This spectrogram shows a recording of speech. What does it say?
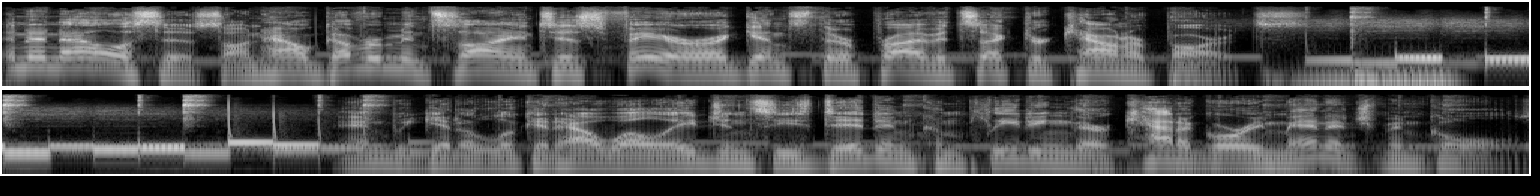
An analysis on how government scientists fare against their private sector counterparts. And we get a look at how well agencies did in completing their category management goals.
